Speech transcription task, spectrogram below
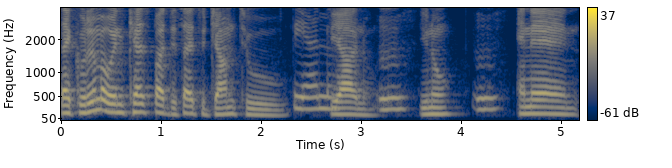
like remember when Cassper decided to jump to Piano. piano, Mm. you know, Mm. and then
